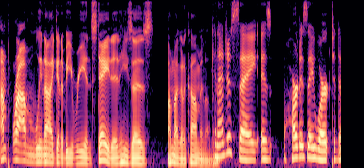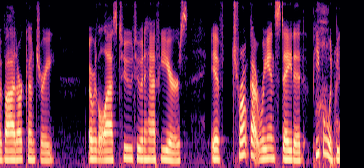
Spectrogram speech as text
I'm probably not going to be reinstated, he says, I'm not going to comment on Can that. Can I just say, as hard as they work to divide our country over the last two, two and a half years, if Trump got reinstated, people would be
